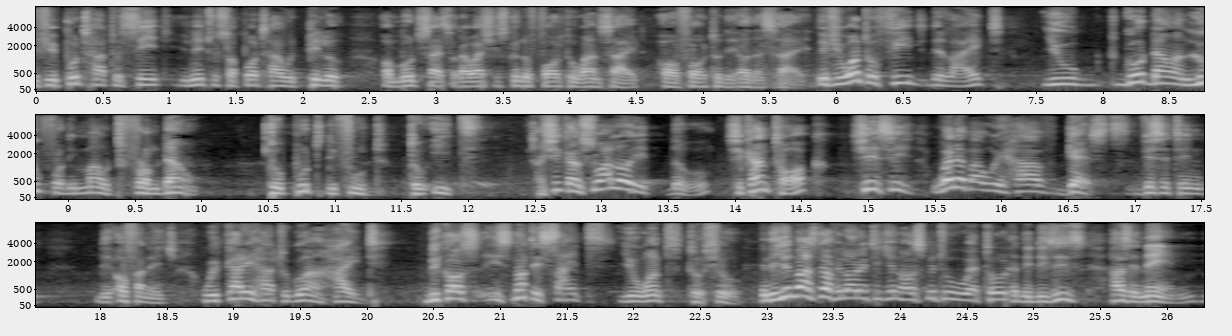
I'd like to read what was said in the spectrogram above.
If you put her to sit, you need to support her with pillow on both sides, otherwise she's going to fall to one side or fall to the other side. If you want to feed Delight, you go down and look for the mouth from down to put the food to eat. And she can swallow it though. She can't talk. She see whenever we have guests visiting the orphanage, we carry her to go and hide because it's not a sight you want to show. In the University of Ilorin Teaching Hospital, we were told that the disease has a name,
